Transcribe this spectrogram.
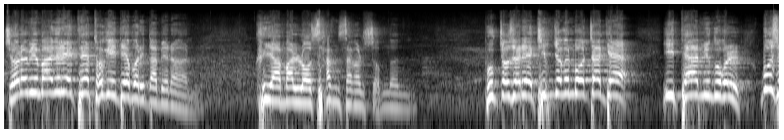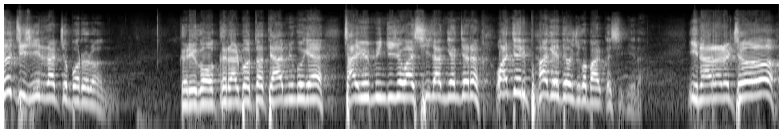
저놈이 만일에 대통령이 되어버린다면은 그야말로 상상할 수 없는 북조선의 김정은 못지않게 이 대한민국을 무슨 짓이 일어날 줄 모르는 그리고 그날부터 대한민국의 자유민주주의와 시장경제는 완전히 파괴되어지고 말 것입니다. 이 나라를 저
